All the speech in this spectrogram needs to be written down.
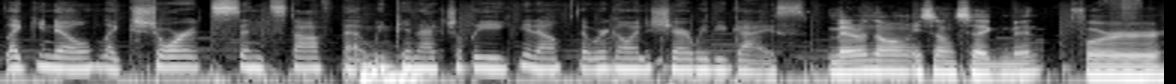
like you know like shorts and stuff that we Mm. can actually you know that we're going to share with you guys. Meron akong isang segment for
